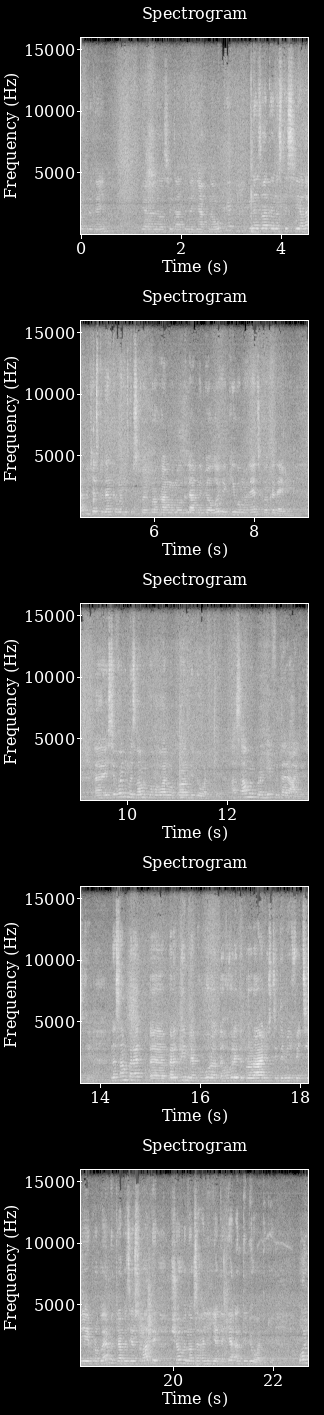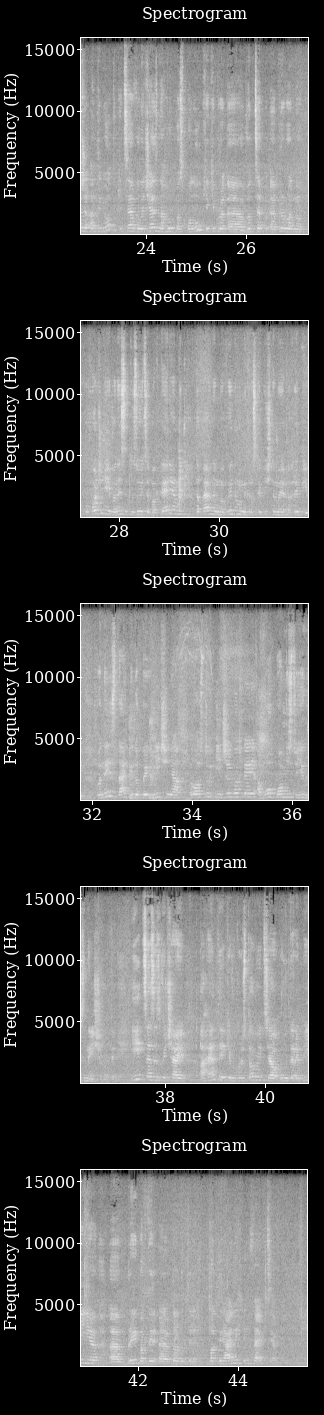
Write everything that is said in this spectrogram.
Я рада вас вітати на Днях науки. Мене звати Анастасія Лебедь, я студентка магістерської програми молекулярної біології Києво-Могилянської академії. Е, І сьогодні ми з вами поговоримо про антибіотики, а саме про міфи та реальності. Насамперед, е, перед тим як говорити про реальності та міфи цієї проблеми, треба з'ясувати, що воно взагалі є таке антибіотики. Отже, антибіотики це величезна група сполук, які е, це е, природного походження, і вони синтезуються бактеріями та певними видами мікроскопічними грибів. Вони здатні до пригнічення росту інших бактерій або повністю їх знищувати. І це зазвичай агенти, які використовуються у терапії е, при бактері- бактеріальних інфекціях.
